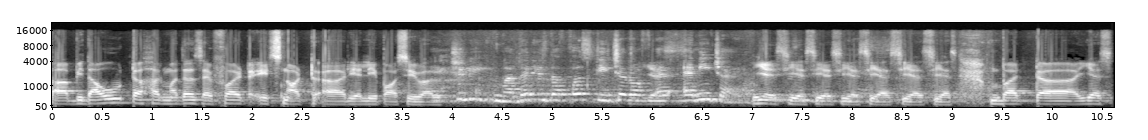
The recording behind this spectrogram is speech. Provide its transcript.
uh, without her mother's effort, it's not uh, really possible. Actually, mother is the first teacher of Yes. any child. Yes, yes, yes, yes, yes, yes, yes. But uh, yes,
